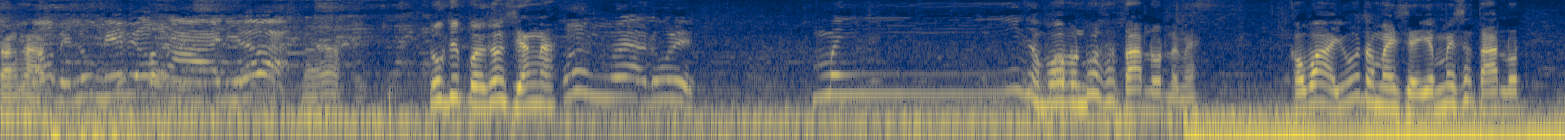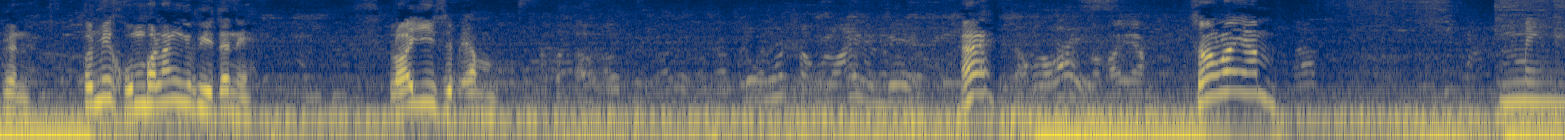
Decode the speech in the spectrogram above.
ต่างหากเราเป็นลูกนี้พี่เอาอะไอ้ดีแล้วอะไหนอะลูกที่เปิดเครื่องเสียงนะพึ่งเลยอะดูดิไม่ก็เพราะมันพอสตาร์ทรถเลยไหมเขาว่าอยู่ทำไมเสียเอ็มไม่สตาร์ทรถเพื่อนเพิ่นมีขุมพลังอยู่พี่ตัวนี่ร้อยยี่สิบแอมลูกมุดสองร้อยหนึ่งพี่ฮะสองร้อยสองร้อยแอมไม่แม่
